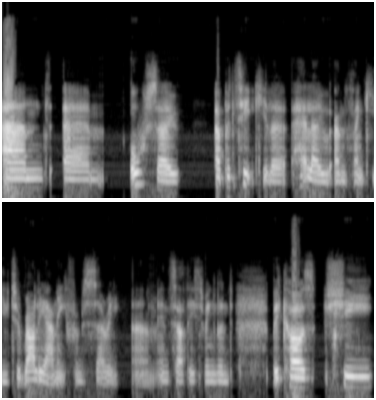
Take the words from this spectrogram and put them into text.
And um, also a particular hello and thank you to Rally Annie from Surrey um, in southeast of England because she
